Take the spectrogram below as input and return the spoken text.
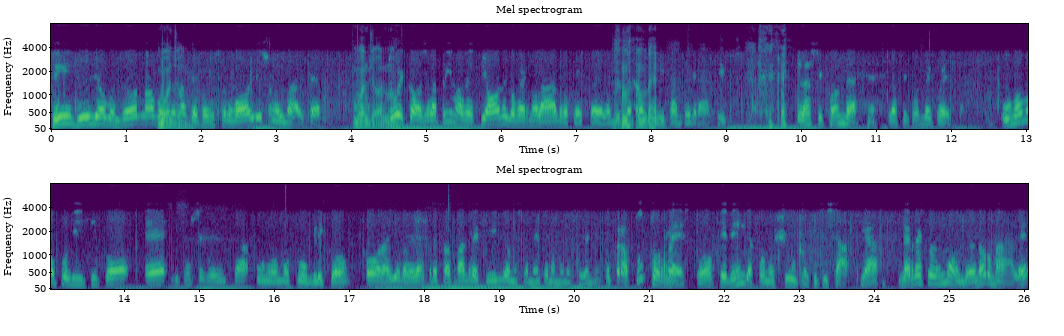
Sì, Giulio, buongiorno. Buongiorno, buongiorno. anche al professor Volli, sono il Walter. Buongiorno. Due cose, la prima è piove, governo ladro, questa è la buttata di tante gratis. La seconda, la seconda è questa. Un uomo politico è di conseguenza un uomo pubblico. Ora, io dalle lettere fra padre e figlio onestamente non me ne frega niente, però tutto il resto che venga conosciuto, che si sappia, nel resto del mondo è normale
